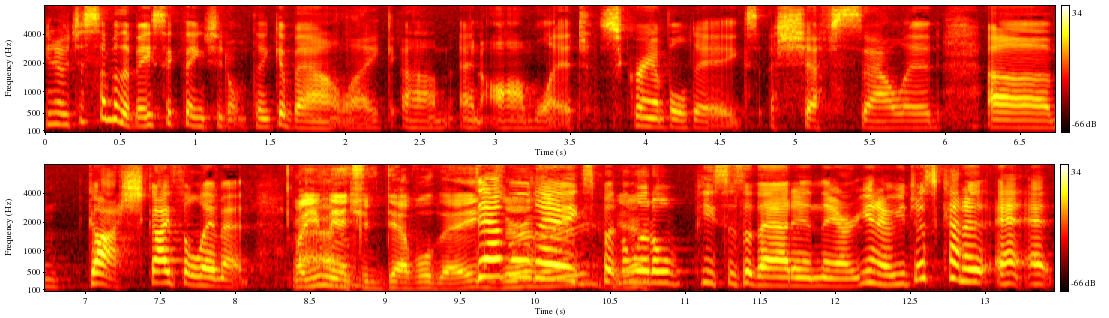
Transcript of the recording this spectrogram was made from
You know, just some of the basic things you don't think about, like um, an omelet, scrambled eggs, a chef's salad. Um, gosh, sky's the limit. Well, you mentioned deviled eggs. Deviled earlier. eggs, putting Yeah. little pieces of that in there. You know, you just kind of and,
